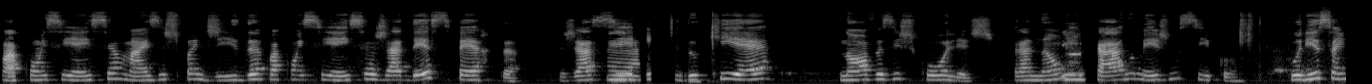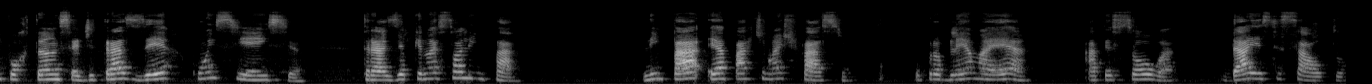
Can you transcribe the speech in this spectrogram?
Com a consciência mais expandida, com a consciência já desperta, já é. ciente é. do que é novas escolhas, para não ficar no mesmo ciclo. Por isso a importância de trazer consciência, trazer, porque não é só limpar. Limpar é a parte mais fácil. O problema é a pessoa dar esse salto,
